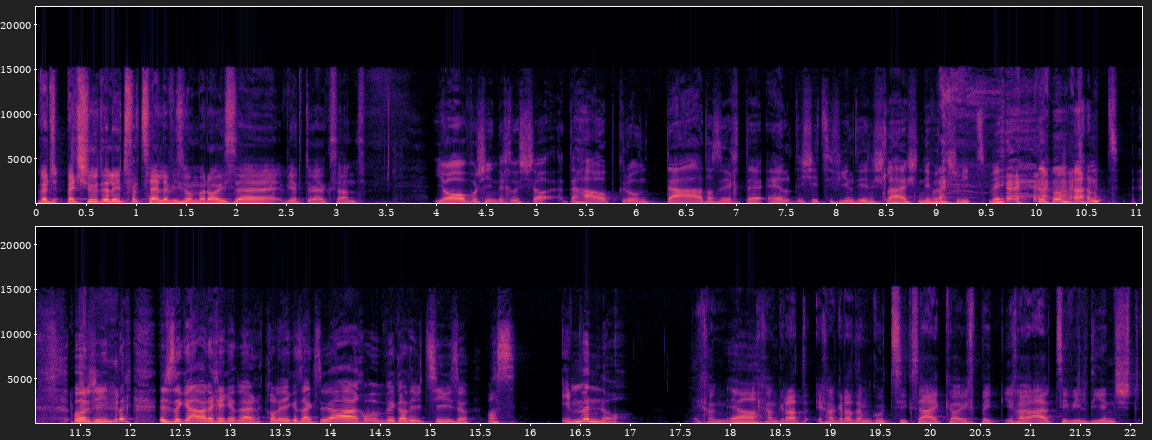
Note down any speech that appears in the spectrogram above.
Willst, willst du den Leuten erzählen, wieso wir uns äh, virtuell sehen? Ja, wahrscheinlich ist schon der Hauptgrund der, dass ich der älteste Zivildienstleistende der Schweiz bin im Moment. wahrscheinlich. Ist es egal, wenn ich irgendwelchen Kollegen sage, so, ja, ich bin gerade im Zivil. So, was? Immer noch? Ich habe Ja. ich hab gerade hab dem Gutzi gesagt, ich, bin, ich habe ja auch Zivildienst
